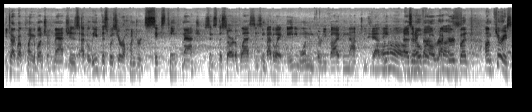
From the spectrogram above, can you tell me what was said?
you talk about playing a bunch of matches. I believe this was your 116th match since the start of last season. By the way, 81 and 35, not too shabby Oh, as an take that. overall record. Nice. But I'm curious,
